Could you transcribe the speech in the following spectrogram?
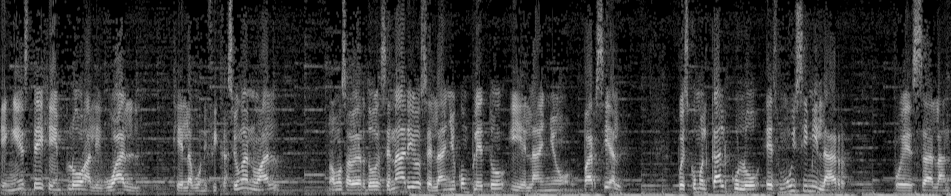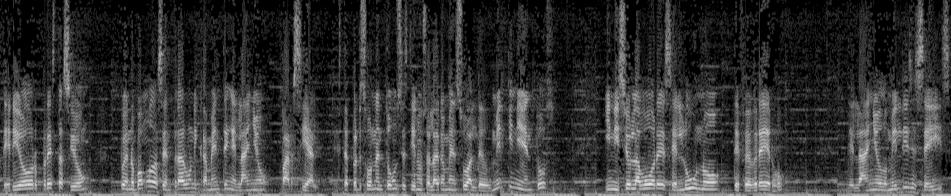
en este ejemplo, al igual que la bonificación anual, vamos a ver dos escenarios, el año completo y el año parcial. Pues como el cálculo es muy similar pues a la anterior prestación, pues nos vamos a centrar únicamente en el año parcial. Esta persona entonces tiene un salario mensual de 2.500 Inició labores el 1 de febrero del año 2016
